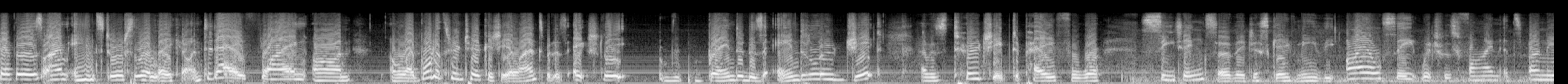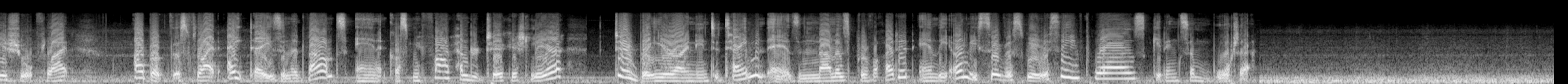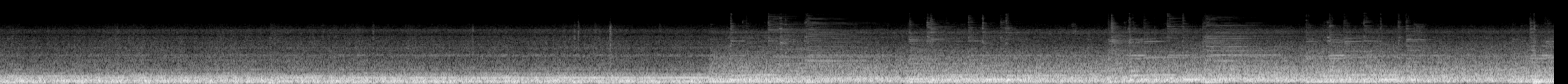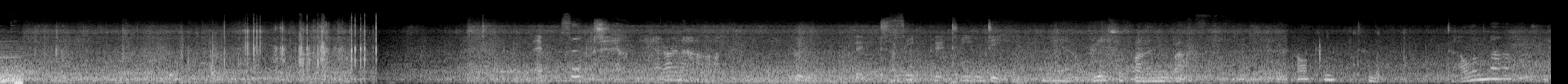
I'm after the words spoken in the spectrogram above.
travellers, I'm Anne's daughter to and today flying on, well I bought it through Turkish Airlines but it's actually branded as AnadoluJet. I was too cheap to pay for seating so they just gave me the aisle seat which was fine. It's only a short flight. I booked this flight 8 days in advance and it cost me 500 Turkish lira. Do bring your own entertainment as none is provided and the only service we received was getting some water. It? An hour and a half. Seat 13D. Now, where to find the bus? Welcome to Dalaman.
